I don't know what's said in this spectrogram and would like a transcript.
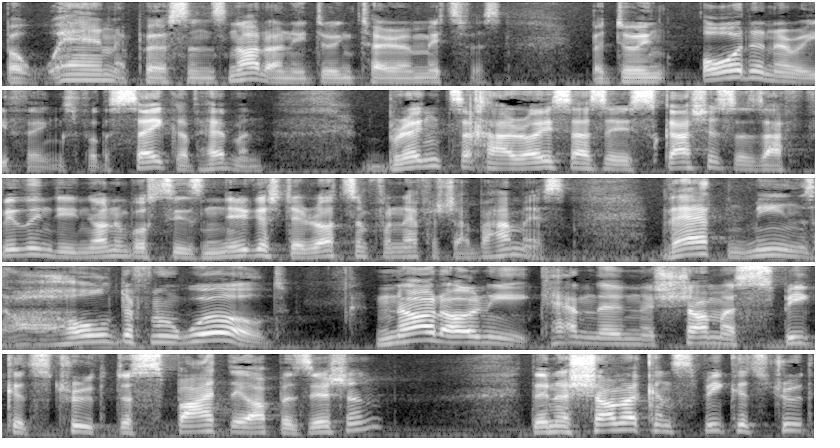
But when a person's not only doing Torah mitzvahs, but doing ordinary things for the sake of heaven, bringt sich heraus as a skashes as a feeling the inyanim was is nirgish de rotzen von nefesh. That means a whole different world. Not only can the neshama speak its truth despite the opposition, the neshama can speak its truth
